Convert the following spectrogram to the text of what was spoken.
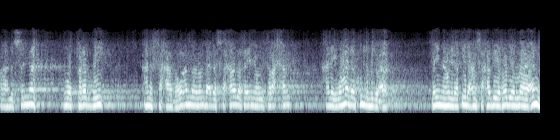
وأهل السنة هو الترضي عن الصحابة. وأما من بعد الصحابة فإنه يترحم عليه. وهذا كله دعاء. فإنه إذا قيل عن صحابي رضي الله عنه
